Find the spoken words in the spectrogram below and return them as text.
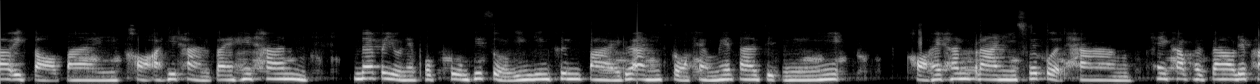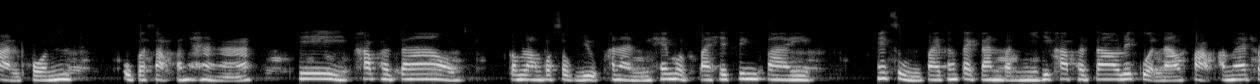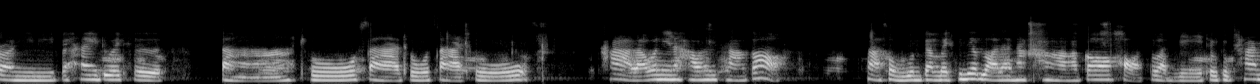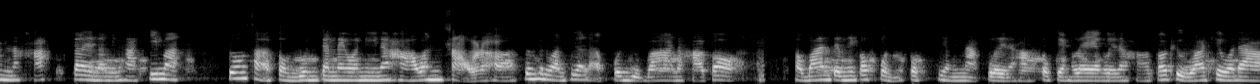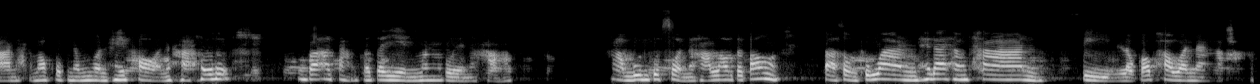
จ้าอีกต่อไป ขออธิษฐานใจให้ท่าน ได้ไปอยู่ในภพภูมิที่สูงยิ่งยิ่งขึ้นไป ด้วยอานิสงส์แห่งเมตตาจิตนี้ ขอให้ท่านปราณีช่วยเปิดทาง ให้ข้าพเจ้าได้ผ่านพ้น อุปสรรคปัญหา ที่ข้าพเจ้ากำลังประสบอยู่ขณะนี้ให้หมดไปให้สิ้นไป ให้สูญไปตั้งแต่การบัดนี้ที่ข้าพเจ้าได้กวดน้ำฝากพระแม่ธรณีนี้ไปให้ด้วยเธอ สาธุสาธุสาธุค่ะ แล้ววันนี้นะคะวันช้าก็สะสมบุญกันไปที่เรียบร้อยแล้วนะคะ ก็ขอสวัสดีทุกทุกท่านนะคะก็เลยนำนะคะที่มาร่วมสะสมบุญกันในวันนี้นะคะ วันเสาร์นะคะ ซึ่งเป็นวันที่หลายคนอยู่บ้านนะคะ ก็แถวบ้านเจมนี่ก็ฝนตกอย่างหนักเลยนะคะ ตกอย่างแรงเลยนะคะ ก็ถือว่าเทวดานะคะมาพบน้ำมนต์ให้พรนะคะก็อากาศก็จะเย็นมากเลยนะคะ ค่ะบุญกุศลนะคะ เราจะต้องสะสมทุกวันให้ได้ทั้งทานศีลแล้วก็ภาวนาค่ะ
